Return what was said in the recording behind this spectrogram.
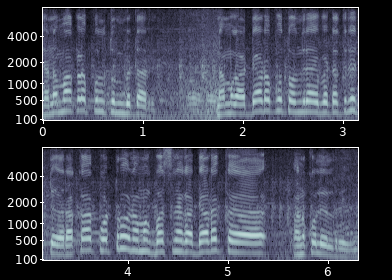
ಹೆಣ್ಮಕ್ಳು ಫುಲ್ ತುಂಬಿಟ್ಟಾರ್ರಿ ನಮ್ಗೆ ಅಡ್ಡಾಡೋಕ್ಕೂ ತೊಂದರೆ ಆಗಿಬಿಟ್ಟತ್ರಿ. ರೊಕ್ಕ ಕೊಟ್ಟರು ನಮಗೆ ಬಸ್ನಾಗ ಅಡ್ಡಾಡಕ್ಕೆ ಅನುಕೂಲ ಇಲ್ರಿ. ರೀ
